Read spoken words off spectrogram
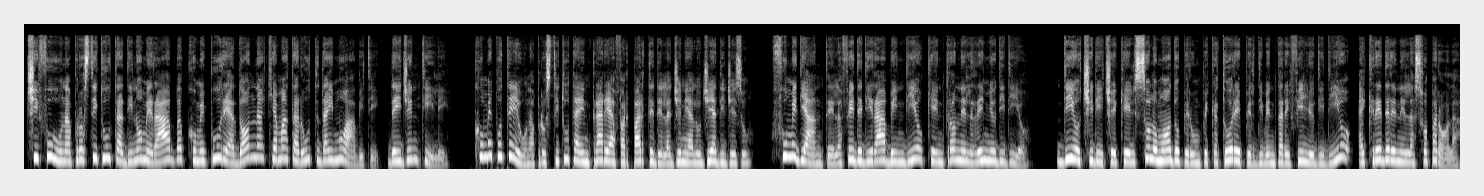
ci fu una prostituta di nome Raab come pure a donna chiamata Ruth dai Moabiti, dei Gentili. Come poté una prostituta entrare a far parte della genealogia di Gesù? Fu mediante la fede di Raab in Dio che entrò nel regno di Dio. Dio ci dice che il solo modo per un peccatore per diventare figlio di Dio è credere nella sua parola.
